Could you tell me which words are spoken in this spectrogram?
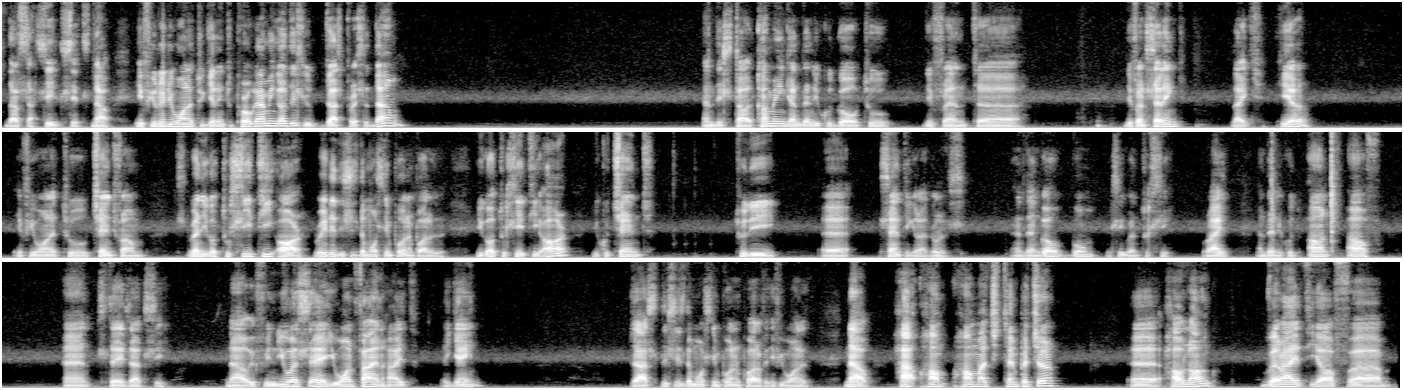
that's that. See? It. Sits now if you really wanted to get into programming of this you just press it down and this start coming and then you could go to different uh, different setting. Like here if you wanted to change from when you go to CTR really this is the most important part of it. You go to CTR you could change to the uh, centigrade and then go boom you see went to C right? And then you could on off and stay that C. Now, if in USA you want Fahrenheit, again, that's, this is the most important part of it if you want it. Now, how, how, how much temperature, uh, how long, variety of, um,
